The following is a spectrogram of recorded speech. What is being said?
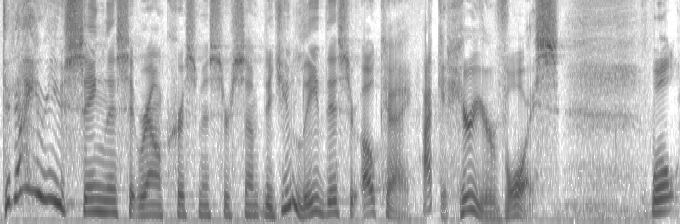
did I hear you sing this at around Christmas or something? Did you lead this? Or, okay, I could hear your voice. Well,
